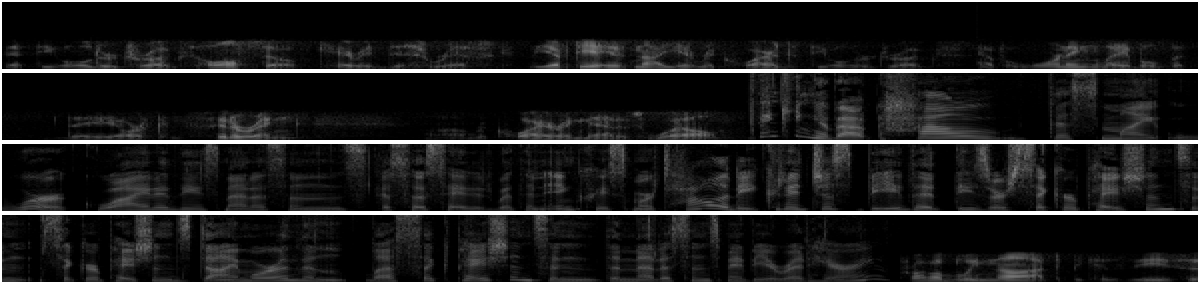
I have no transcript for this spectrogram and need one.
that the older drugs also carried this risk. The FDA has not yet required that the older drugs have a warning label, but they are considering uh, requiring that as well. Thinking about how this might work, why do these medicines associated with an increased mortality? Could it just be that these are sicker patients and sicker patients die more than less sick patients and the medicines may be a red herring? Probably not, because these uh,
